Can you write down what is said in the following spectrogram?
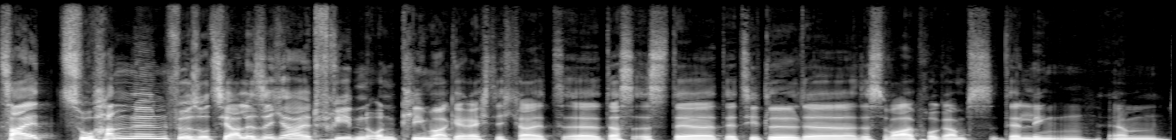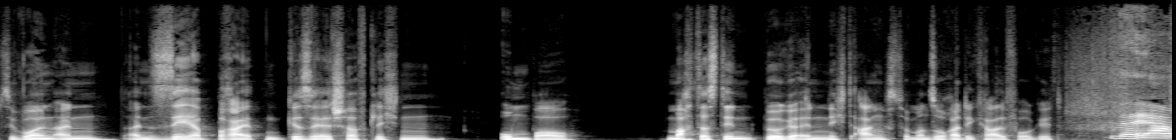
Zeit zu handeln für soziale Sicherheit, Frieden und Klimagerechtigkeit. Äh, das ist der, der Titel der, des Wahlprogramms der Linken. Ähm, Sie wollen einen, einen sehr breiten gesellschaftlichen Umbau. Macht das den BürgerInnen nicht Angst, wenn man so radikal vorgeht? Naja,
